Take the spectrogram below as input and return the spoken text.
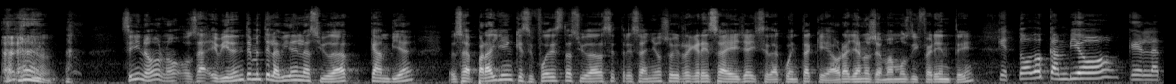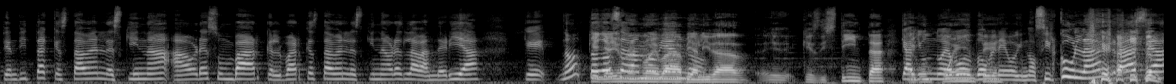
sí, no, no. O sea, evidentemente la vida en la ciudad cambia. O sea, para alguien que se fue de esta ciudad hace tres años, hoy regresa a ella y se da cuenta que ahora ya nos llamamos diferente. que todo cambió, que la tiendita que estaba en la esquina ahora es un bar, que el bar que estaba en la esquina ahora es lavandería, que no Que todo ya hay se una va nueva moviendo. vialidad eh, que es distinta. que hay un nuevo puente. doble hoy no circula, gracias.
